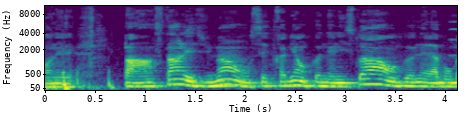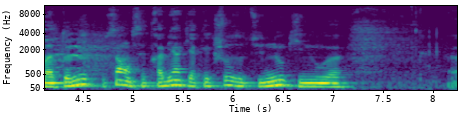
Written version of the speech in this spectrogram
on est par instinct, les humains, on sait très bien, on connaît l'histoire, on connaît la bombe atomique, tout ça, on sait très bien qu'il y a quelque chose au-dessus de nous qui nous euh,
